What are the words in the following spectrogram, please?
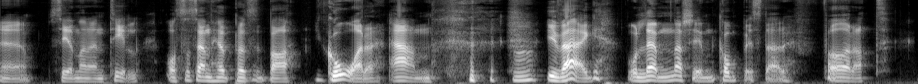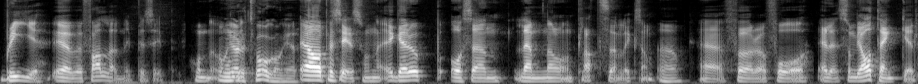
eh, senare än till. Och så sen helt plötsligt bara går Ann mm. iväg och lämnar sin kompis där för att bli överfallen i princip. Hon, hon, hon, gör det två gånger. Ja, precis. Hon äggar upp och sen lämnar hon platsen liksom. Ja. Eh, för att få, eller som jag tänker,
